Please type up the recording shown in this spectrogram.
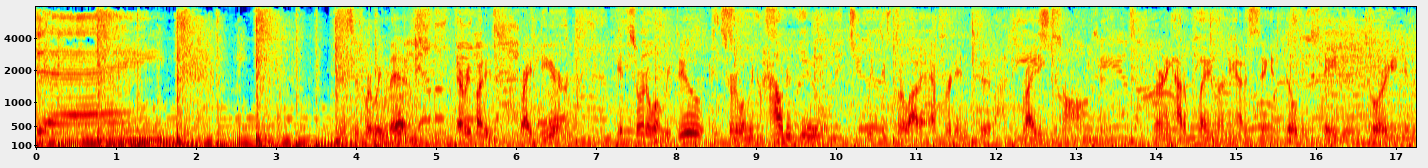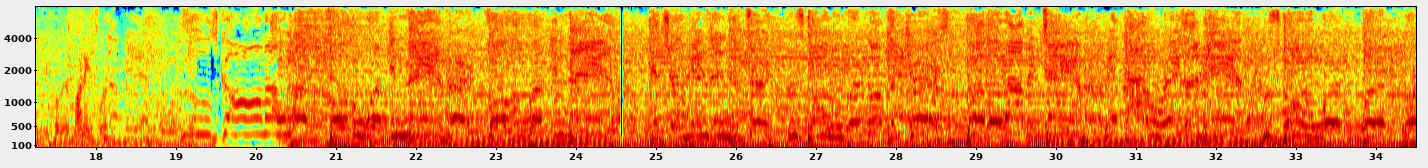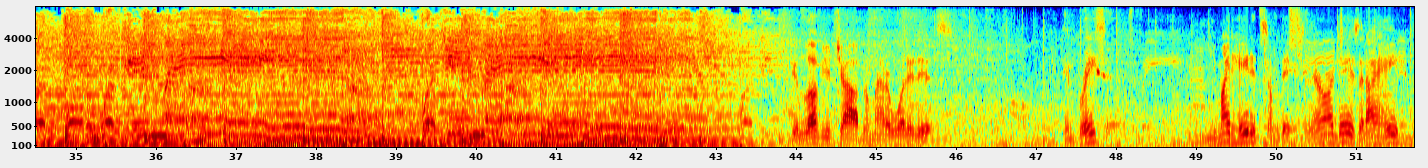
day. This is where we live. Everybody's right here. It's sort of what we do. It's sort of what we know how to do. We do put a lot of effort into writing songs and learning how to play and learning how to sing and building stages and touring and giving people their money's worth. Who's gonna work? Love your job, no matter what it is, embrace it. You might hate it some days, and there are days that I hate it.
